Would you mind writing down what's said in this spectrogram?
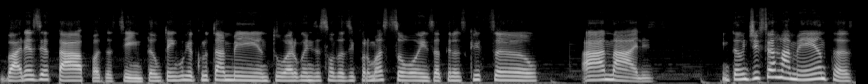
várias etapas, assim. Então, tem o recrutamento, a organização das informações, a transcrição, a análise. Então, de ferramentas,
